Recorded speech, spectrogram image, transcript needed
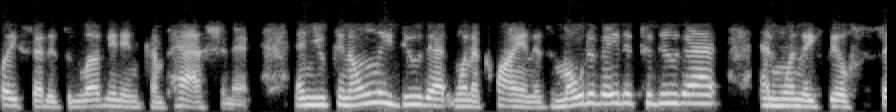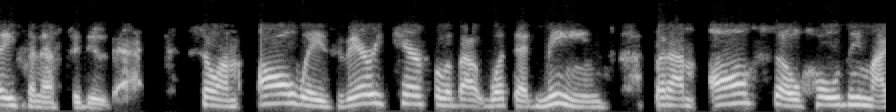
place that is loving and compassionate. And you can only do that when a client is motivated to do that and when they feel safe enough to do that. So I'm always very careful about what that means, but I'm also holding my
